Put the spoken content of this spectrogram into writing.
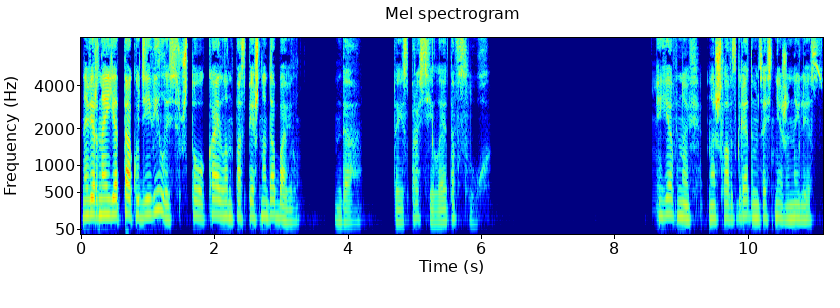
Наверное, я так удивилась, что Кайлан поспешно добавил. Да, ты спросила это вслух. Я вновь нашла взглядом заснеженный лес.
